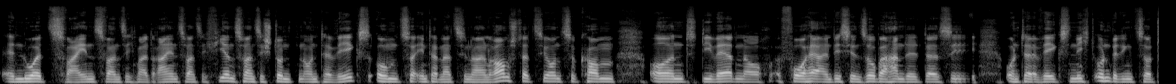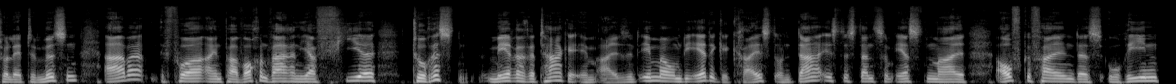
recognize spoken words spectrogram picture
äh, nur 22 mal 23, 24 Stunden unterwegs, um zur internationalen Raumstation zu kommen und die werden auch vorher ein bisschen so behandelt, dass sie unterwegs nicht unbedingt zur Toilette müssen. Aber vor ein paar Wochen waren ja vier Touristen mehrere Tage im All, sind immer um die Erde gekreist und da ist es dann zum ersten Mal aufgefallen, dass Urin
